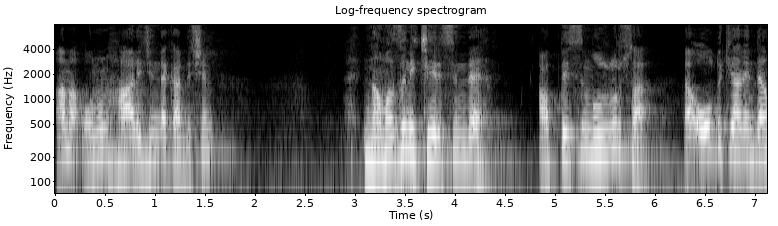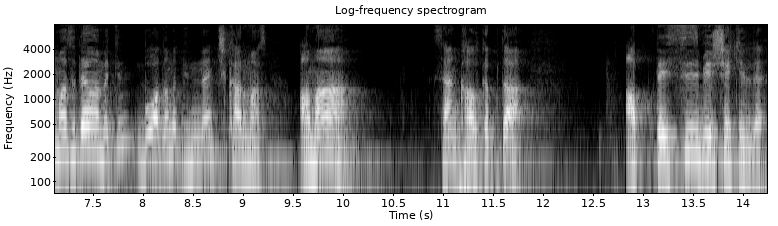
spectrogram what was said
Ama onun haricinde kardeşim namazın içerisinde abdestin bozulursa ya oldu ki hani namaza devam ettin bu adamı dinden çıkarmaz. Ama sen kalkıp da abdestsiz bir şekilde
